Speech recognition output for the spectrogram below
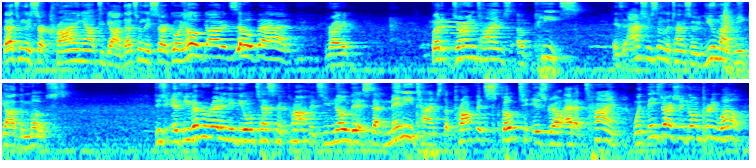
That's when they start crying out to God. That's when they start going, "Oh God, it's so bad," right? But during times of peace, is actually some of the times where you might need God the most. You, if you've ever read any of the Old Testament prophets, you know this that many times the prophets spoke to Israel at a time when things are actually going pretty well.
